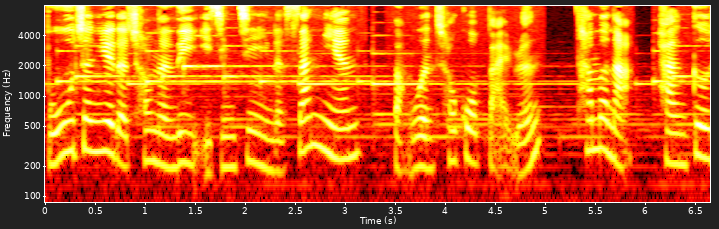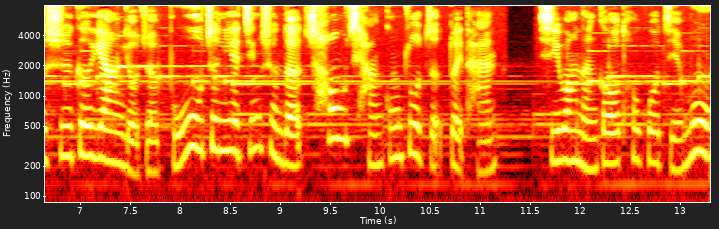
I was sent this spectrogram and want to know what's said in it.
不务正业的超能力已经经营了三年，访问超过百人。他们啊，和各式各样有着不务正业精神的超强工作者对谈，希望能够透过节目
